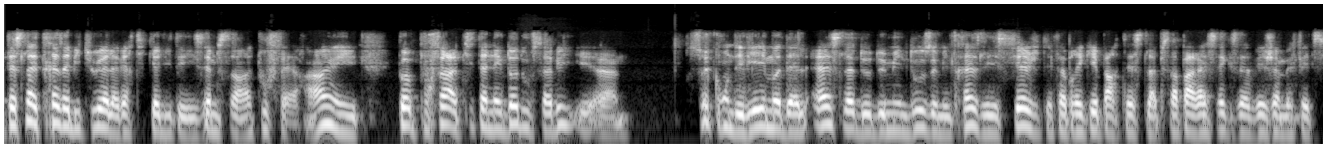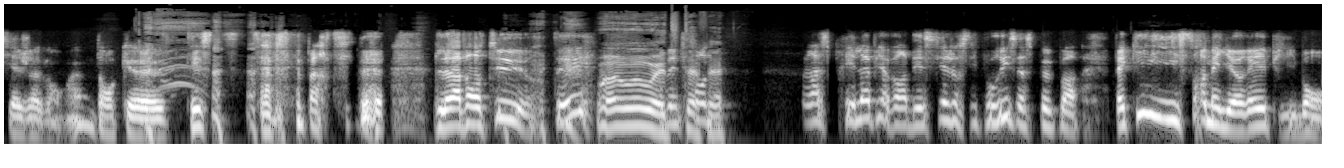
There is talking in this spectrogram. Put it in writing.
Tesla est très habitué à la verticalité, ils aiment ça, hein, tout faire. Et pour faire la petite anecdote, vous savez, ceux qui ont des vieilles modèles S là, de 2012-2013, les sièges étaient fabriqués par Tesla. Ça paraissait qu'ils n'avaient jamais fait de siège avant. Hein. Donc, euh, ça faisait partie de, l'aventure. Oui, oui, oui, tout à fait à ce prix-là, puis avoir des sièges aussi pourris, ça se peut pas. Fait qu'ils sont améliorés, puis bon,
